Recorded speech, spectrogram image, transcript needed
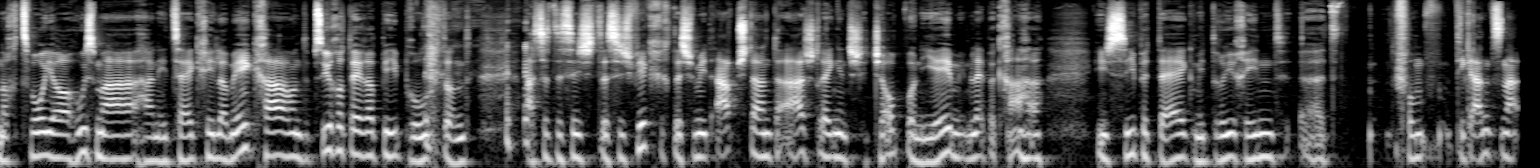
nach zwei Jahren Hausmann habe ich zehn Kilo mehr gehabt und Psychotherapie gebraucht und also das ist, das ist wirklich, das ist mit Abstand der anstrengendste Job, den ich je in meinem Leben hatte. Ist sieben Tage mit drei Kindern, äh, vom, die, ganze,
